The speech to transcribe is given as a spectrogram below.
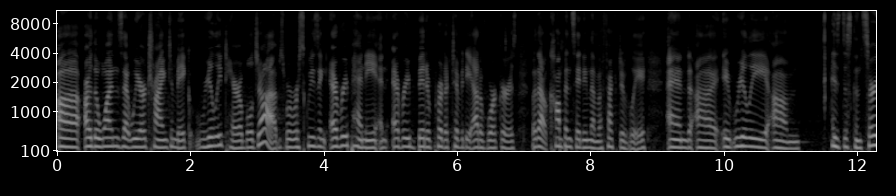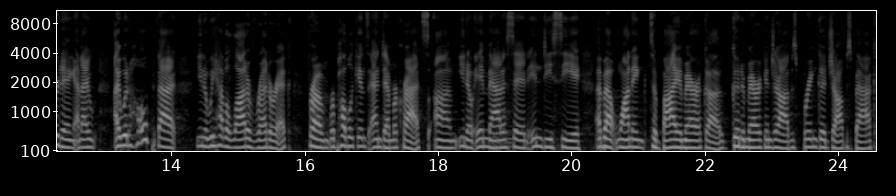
uh, are the ones that we are trying to make really terrible jobs, where we're squeezing every penny and every bit of productivity out of workers without compensating them effectively. And uh, it really um, is disconcerting. And I, I would hope that you know we have a lot of rhetoric from Republicans and Democrats, um, you know, in Madison, in D.C., about wanting to buy America, good American jobs, bring good jobs back,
